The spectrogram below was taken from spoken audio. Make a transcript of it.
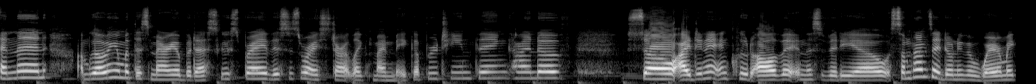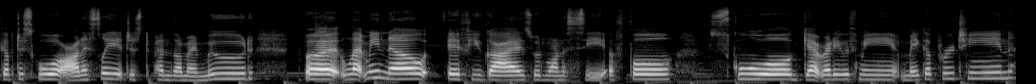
And then I'm going in with this Mario Badescu spray. This is where I start like my makeup routine thing kind of. So I didn't include all of it in this video. Sometimes I don't even wear makeup to school, honestly. It just depends on my mood. But let me know if you guys would want to see a full school get ready with me makeup routine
